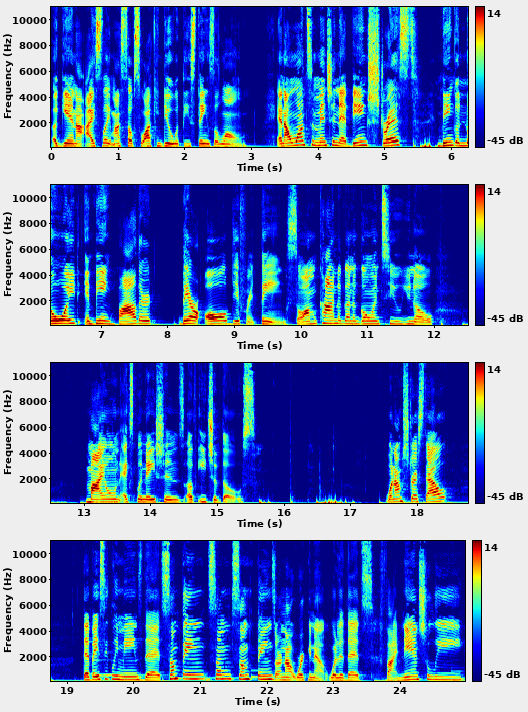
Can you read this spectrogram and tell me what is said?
again, I isolate myself so I can deal with these things alone. And I want to mention that being stressed, being annoyed, and being bothered, they are all different things. So I'm kind of going to go into, you know, my own explanations of each of those. When I'm stressed out, that basically means that something some some things are not working out, whether that's financially,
